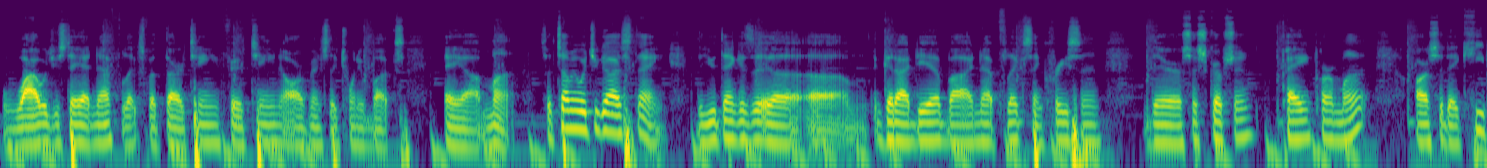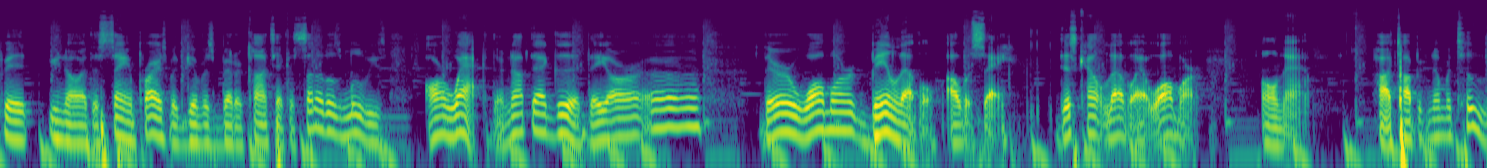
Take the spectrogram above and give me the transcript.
why would you stay at Netflix for 13, 15, or eventually 20 bucks a uh, month? So tell me what you guys think. Do you think it's a, um, a good idea by Netflix increasing their subscription pay per month? Or should they keep it, you know, at the same price but give us better content? Because some of those movies are whack. They're not that good. They are, uh, they're Walmart bin level, I would say. Discount level at Walmart on that. Hot topic number two.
